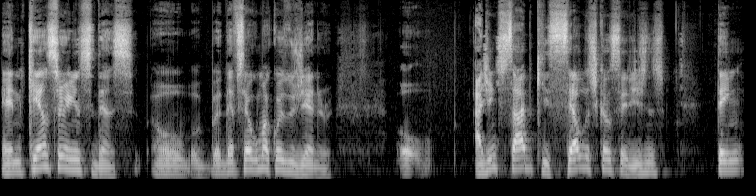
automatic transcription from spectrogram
and cancer incidence. Ou, deve ser alguma coisa do gênero. Ou- A gente sabe que células cancerígenas têm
